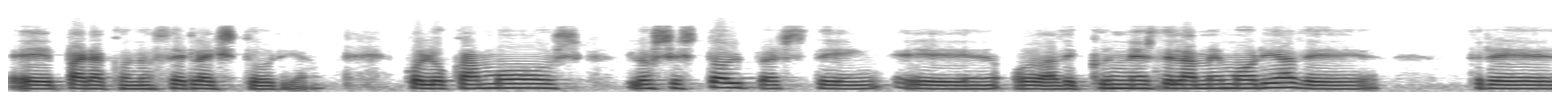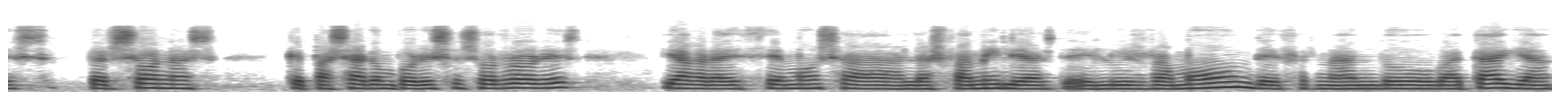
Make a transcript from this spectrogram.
eh, para conocer la historia. Colocamos los Stolperstein eh, o adecunes de la memoria de tres personas que pasaron por esos horrores y agradecemos a las familias de Luis Ramón, de Fernando Batalla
